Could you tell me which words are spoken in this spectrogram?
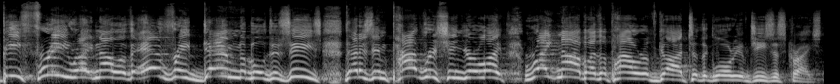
Be free right now of every damnable disease that is impoverishing your life right now by the power of God to the glory of Jesus Christ.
